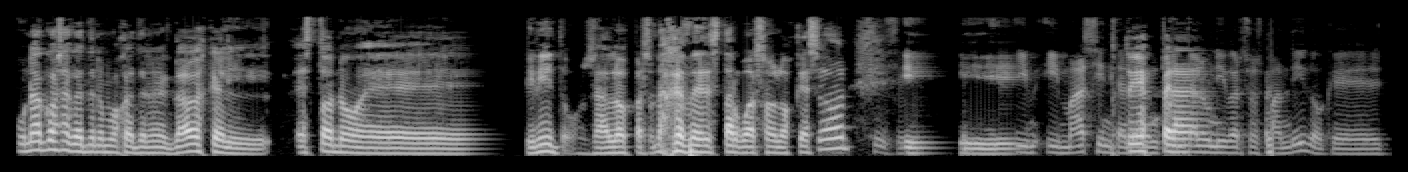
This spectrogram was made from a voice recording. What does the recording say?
una cosa que tenemos que tener claro es que el, esto no es finito. O sea, los personajes de Star Wars son los que son. Y, y, más sin tener en cuenta el universo expandido, que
